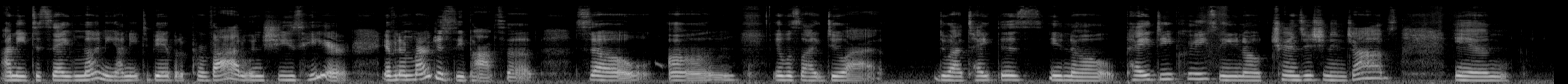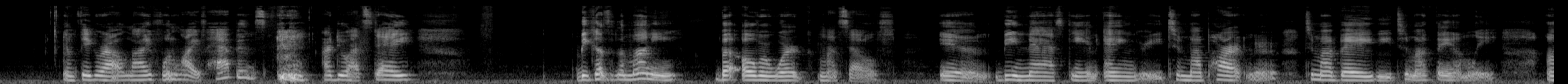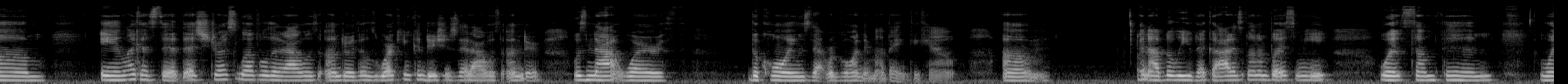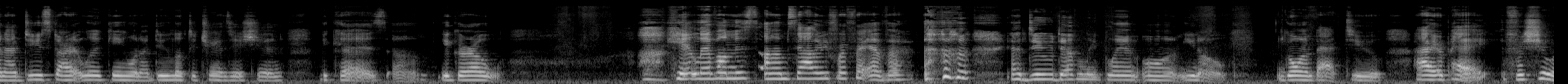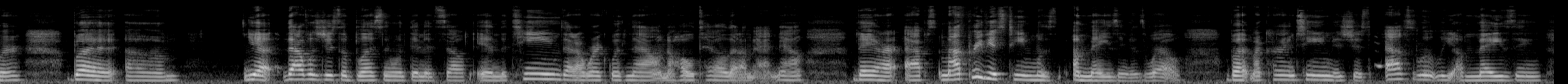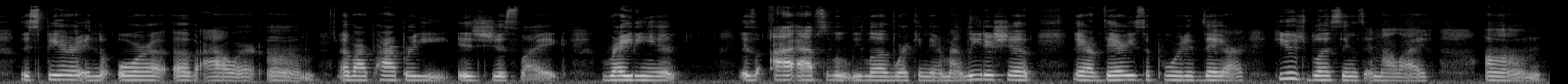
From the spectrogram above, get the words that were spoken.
I need to save money. I need to be able to provide when she's here if an emergency pops up. So, um, it was like, do I do I take this, you know, pay decrease and you know, transitioning jobs and and figure out life when life happens? or do I stay because of the money but overwork myself and be nasty and angry to my partner, to my baby, to my family? Um, and like I said, that stress level that I was under, those working conditions that I was under, was not worth the coins that were going in my bank account. Um, and I believe that God is going to bless me with something when I do start looking, when I do look to transition, because um, your girl can't live on this um, salary for forever. I do definitely plan on, you know, going back to higher pay for sure. But um, yeah, that was just a blessing within itself. And the team that I work with now in the hotel that I'm at now, they are abs. My previous team was amazing as well, but my current team is just absolutely amazing. The spirit and the aura of our um of our property is just like radiant. Is I absolutely love working there. My leadership, they are very supportive. They are huge blessings in my life. Um,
